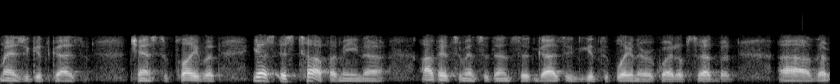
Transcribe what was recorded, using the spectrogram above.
managers to get the guys a chance to play. But yes, it's tough. I mean, uh, I've had some incidents that guys didn't get to play and they were quite upset, but uh, that,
